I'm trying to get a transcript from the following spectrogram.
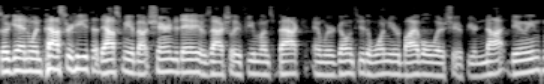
So again, when Pastor Heath had asked me about sharing today, it was actually a few months back, and we are going through the one year Bible, which if you're not doing,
